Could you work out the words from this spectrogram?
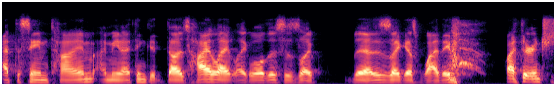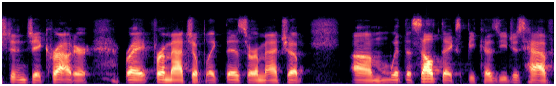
at the same time. I mean, I think it does highlight like, well, this is like, yeah, this is I guess why they why they're interested in Jae Crowder, right, for a matchup like this or a matchup um, with the Celtics because you just have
